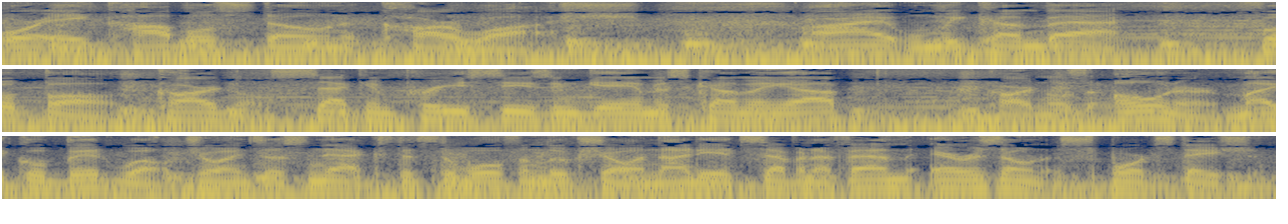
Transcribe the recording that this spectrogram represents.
or a cobblestone car wash. All right, when we come back, football, Cardinals, second preseason game is coming up. Cardinals owner Michael Bidwill joins us next. It's the Wolf and Luke Show on 98.7 FM, Arizona Sports Station.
